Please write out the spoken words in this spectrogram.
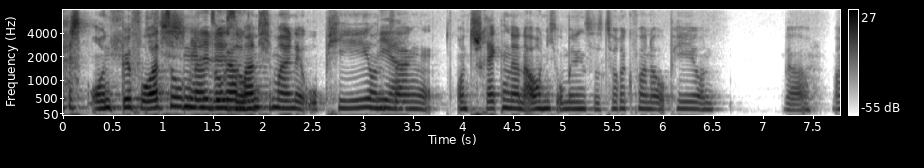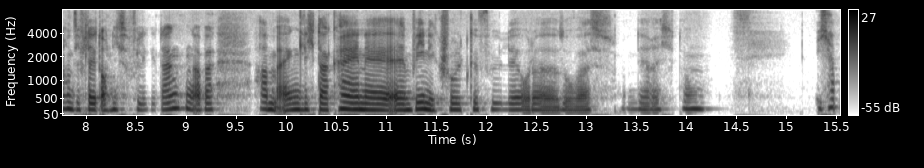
und bevorzugen dann sogar Lösung. manchmal eine OP und ja. sagen und schrecken dann auch nicht unbedingt so zurück vor einer OP und ja, machen sich vielleicht auch nicht so viele Gedanken, aber haben eigentlich da keine äh, wenig Schuldgefühle oder sowas in der Richtung. Ich habe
